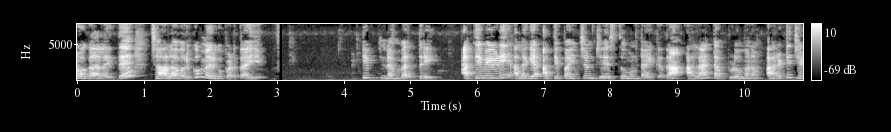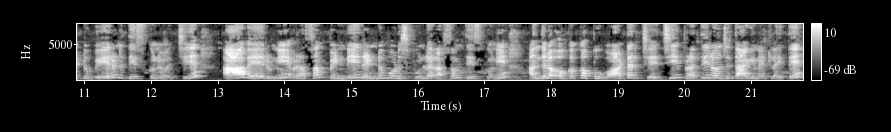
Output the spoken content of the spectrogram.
రోగాలు అయితే చాలా వరకు మెరుగుపడతాయి. Tip number three. అతి వేడి అలాగే అతి పైత్యం చేస్తూ ఉంటాయి కదా. అలాంటప్పుడు మనం అరటి చెట్టు వేరుని తీసుకుని వచ్చి ఆ వేరుని రసం పిండి రెండు మూడు స్పూన్ల రసం తీసుకుని అందులో ఒక కప్పు వాటర్ చేర్చి ప్రతిరోజు తాగినట్లయితే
